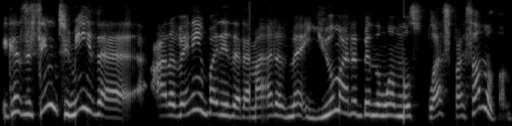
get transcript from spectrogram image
because it seemed to me that out of anybody that I might have met, you might have been the one most blessed by some of them.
